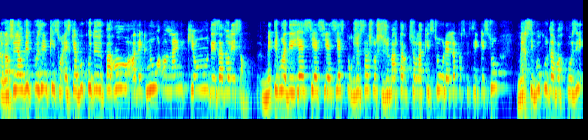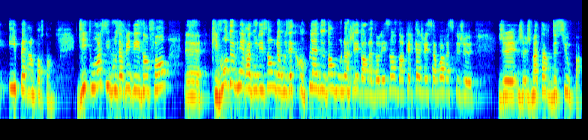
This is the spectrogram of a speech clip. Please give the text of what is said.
Alors, j'ai envie de poser une question. Est-ce qu'il y a beaucoup de parents avec nous online qui ont des adolescents? Mettez-moi des yes, yes, yes, yes pour que je sache. Moi, je m'attarde sur la question, oh là là, parce que c'est une question, merci beaucoup de l'avoir posée, hyper importante. Dites-moi si vous avez des enfants euh, qui vont devenir adolescents ou là, vous êtes en plein dedans, vous nagez dans l'adolescence. Dans quel cas, je vais savoir est-ce que je, je, je, m'attarde dessus ou pas.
